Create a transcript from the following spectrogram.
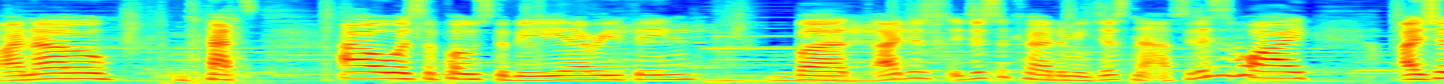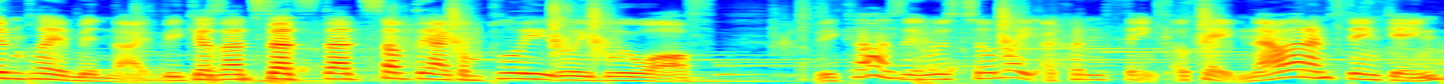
I know that's how it was supposed to be and everything, but I just it just occurred to me just now. See, this is why I shouldn't play at midnight because that's that's that's something I completely blew off because it was too late. I couldn't think. Okay, now that I'm thinking,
